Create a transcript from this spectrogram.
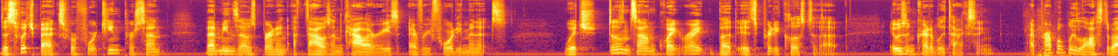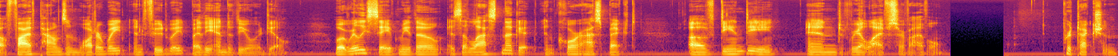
The switchbacks were 14%, that means I was burning 1,000 calories every 40 minutes, which doesn't sound quite right, but it's pretty close to that. It was incredibly taxing. I probably lost about 5 pounds in water weight and food weight by the end of the ordeal. What really saved me though is the last nugget and core aspect of D&D and real life survival. Protection.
